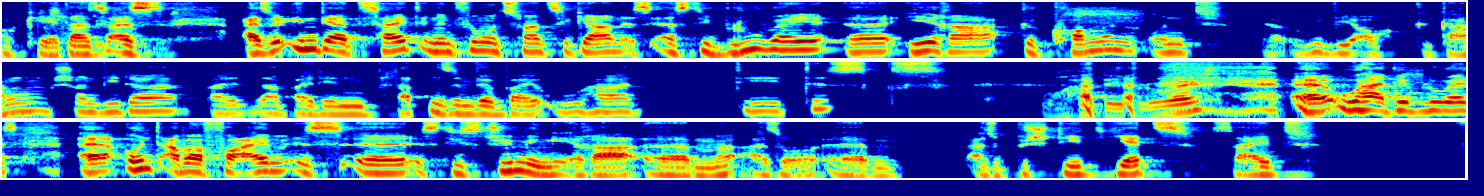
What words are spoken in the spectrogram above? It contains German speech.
Okay, das, heißt, also in der Zeit, in den 25 Jahren, ist erst die Blu-ray-Ära gekommen und ja, irgendwie auch gegangen schon wieder. Bei, da bei den Platten sind wir bei UHD-Discs. UHD Blu-rays? äh, UHD Blu-rays. Äh, und aber vor allem ist, äh, ist die Streaming-Ära, ähm, also, ähm, also besteht jetzt seit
